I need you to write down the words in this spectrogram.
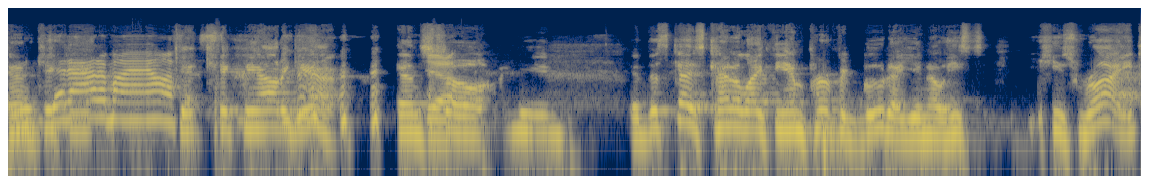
And get out of my office. Get, kick me out again. and yeah. so, I mean, this guy's kind of like the imperfect Buddha. You know, he's he's right,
